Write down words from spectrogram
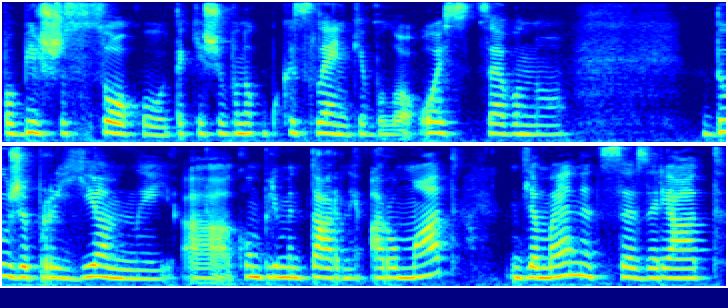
побільше соку, таке, щоб воно кисленьке було. Ось це воно. Дуже приємний, компліментарний аромат. Для мене це заряд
